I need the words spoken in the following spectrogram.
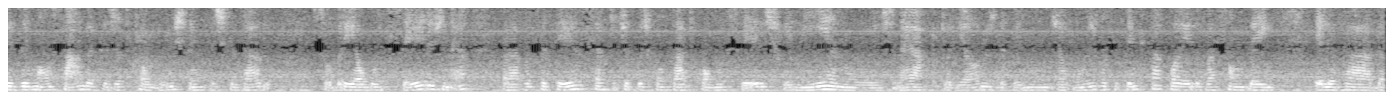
os irmãos sabem, acredito que alguns tenham pesquisado sobre alguns seres, né? Para você ter certo tipo de contato com alguns seres felinos, né? Arcturianos, dependendo de alguns, você tem que estar com a elevação bem elevada.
